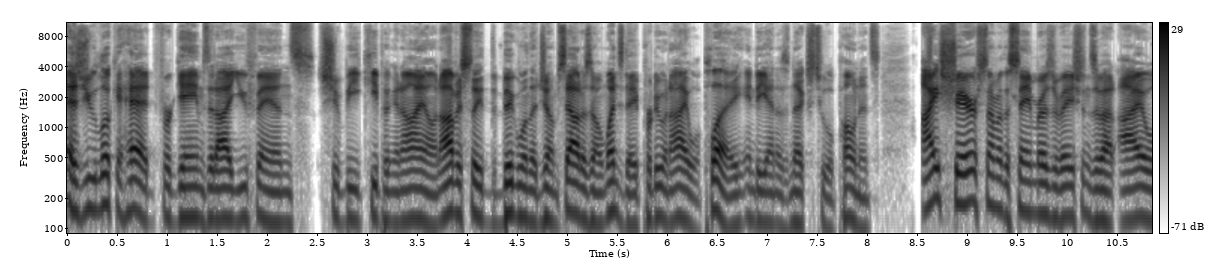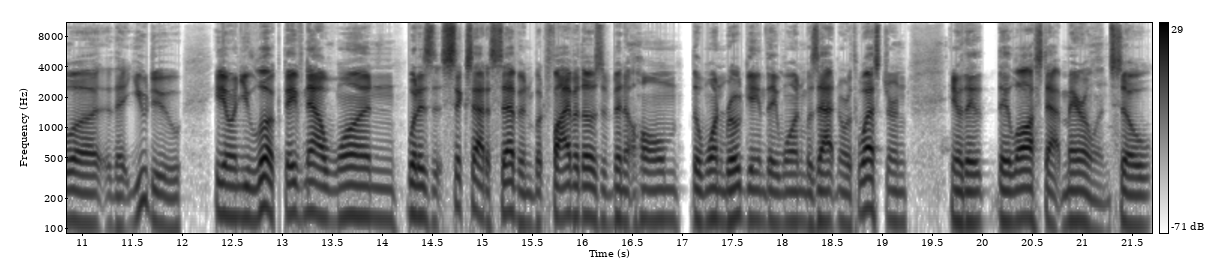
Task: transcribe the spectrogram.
as you look ahead for games that IU fans should be keeping an eye on, obviously the big one that jumps out is on Wednesday. Purdue and Iowa play Indiana's next two opponents. I share some of the same reservations about Iowa that you do. You know, when you look, they've now won what is it, six out of seven, but five of those have been at home. The one road game they won was at Northwestern. You know, they they lost at Maryland. So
